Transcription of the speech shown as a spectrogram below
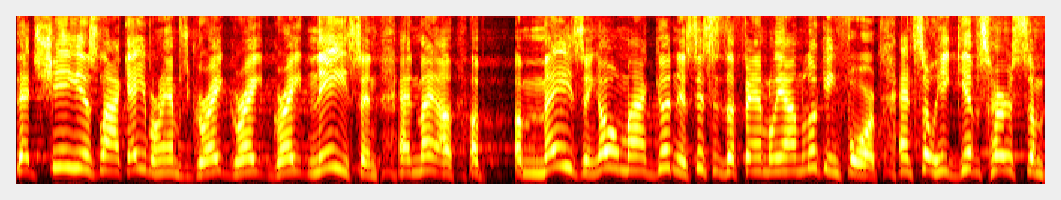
that she is like Abraham's great, great, great niece, and, and a, a amazing. Oh my goodness, this is the family I'm looking for. And so he gives her some,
